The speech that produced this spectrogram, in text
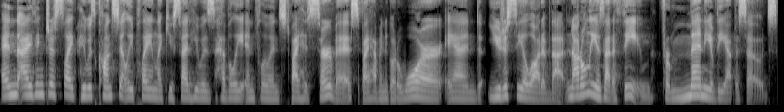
And I think just like he was constantly playing, like you said, he was heavily influenced by his service, by having to go to war. And you just see a lot of that. Not only is that a theme for many of the episodes,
